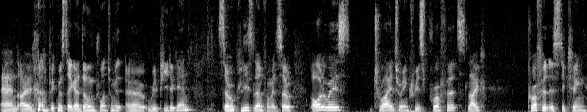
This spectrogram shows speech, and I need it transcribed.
and i a big mistake i don't want to uh, repeat again so please learn from it so always try to increase profits. Like profit is the king.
